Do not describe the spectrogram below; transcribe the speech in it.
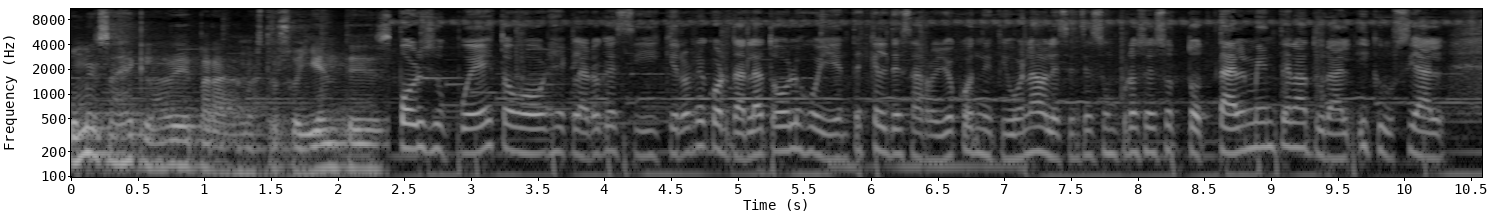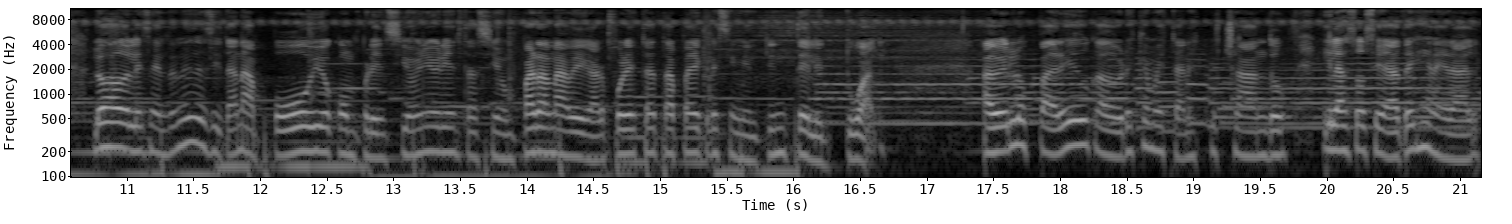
un mensaje clave para nuestros oyentes? Por supuesto, Jorge, claro que sí. Quiero recordarle a todos los oyentes que el desarrollo cognitivo en la adolescencia es un proceso totalmente natural y crucial. Los adolescentes necesitan apoyo, comprensión y orientación para navegar por esta etapa de crecimiento intelectual. A ver, los padres educadores que me están escuchando y la sociedad en general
